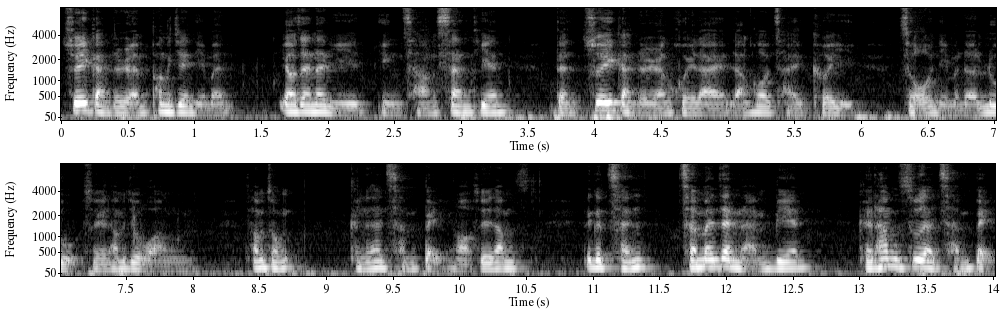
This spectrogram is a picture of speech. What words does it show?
追赶的人碰见你们，要在那里隐藏三天，等追赶的人回来，然后才可以走你们的路。所以他们就往他们从可能在城北啊，所以他们那个城城门在南边，可他们住在城北，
